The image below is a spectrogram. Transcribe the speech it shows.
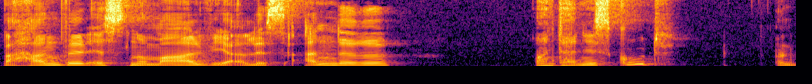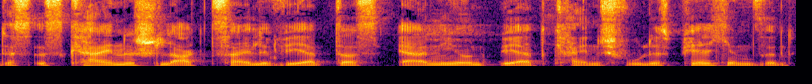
Behandel es normal wie alles andere und dann ist gut. Und es ist keine Schlagzeile wert, dass Ernie und Bert kein schwules Pärchen sind.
